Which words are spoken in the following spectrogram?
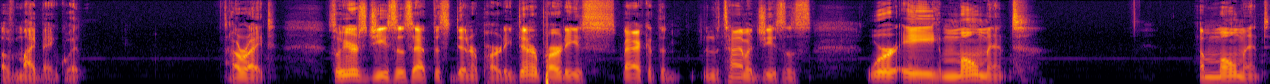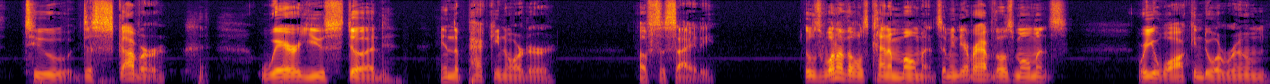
of my banquet. All right. So here's Jesus at this dinner party. Dinner parties back at the in the time of Jesus were a moment a moment to discover where you stood in the pecking order of society. It was one of those kind of moments. I mean, you ever have those moments where you walk into a room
